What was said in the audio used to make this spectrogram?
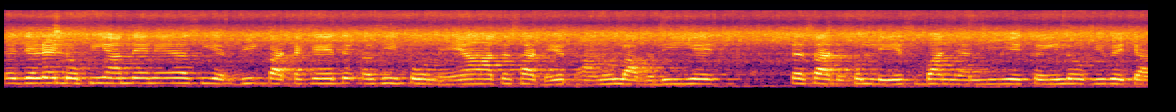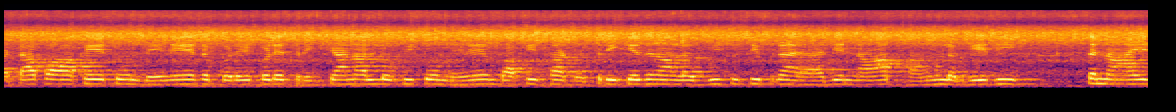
ਤੇ ਜਿਹੜੇ ਲੋਕੀ ਆਂਦੇ ਨੇ, ਅਸੀਂ ਅਰਬੀ ਕੱਟ ਕੇ ਤੇ ਅਸੀਂ ਧੋਨੇ ਆ ਤੇ ਸਾਡੇ ਹੱਥਾਂ ਨੂੰ ਲੱਗਦੀ ਏ ਤੇ ਸਾਡੇ ਕੋਲ ਲੇਸ ਬਣ ਜਾਂਦੀ ਏ। ਕਈ ਲੋਕੀ ਵਿੱਚ ਆਟਾ ਪਾ ਕੇ ਧੋਂਦੇ ਨੇ ਤੇ ਬੜੇ ਬੜੇ ਤਰੀਕਿਆਂ ਨਾਲ ਲੋਕੀ ਧੋਂਦੇ ਨੇ। ਬਾਕੀ ਸਾਡੇ ਤਰੀਕੇ ਦੇ ਨਾਲ ਅਰਬੀ ਤੁਸੀਂ ਬਣਾਇਆ, ਜੇ ਨਾ ਹੱਥਾਂ ਨੂੰ ਲੱਗੇ ਦੀ ਤੇ ਨਾ ਇਹ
